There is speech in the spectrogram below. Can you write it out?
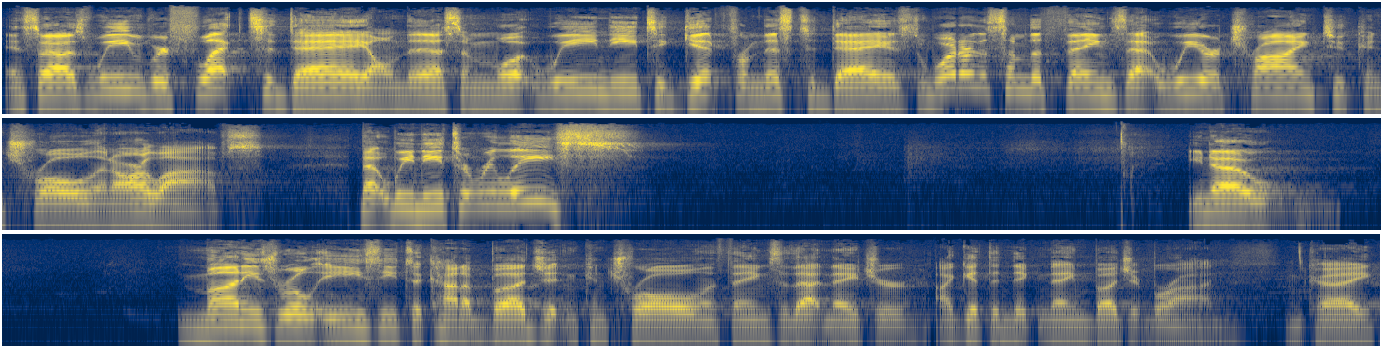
And so, as we reflect today on this and what we need to get from this today, is what are some of the things that we are trying to control in our lives that we need to release? You know, money's real easy to kind of budget and control and things of that nature. I get the nickname Budget Brian, okay?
